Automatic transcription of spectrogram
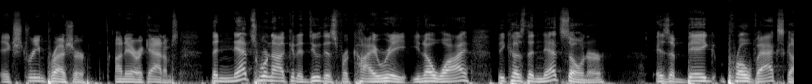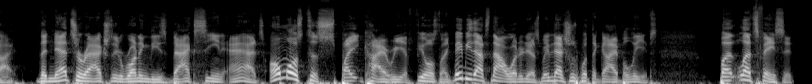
extreme pressure on Eric Adams. The Nets were not going to do this for Kyrie. You know why? Because the Nets owner is a big pro vax guy. The Nets are actually running these vaccine ads almost to spite Kyrie, it feels like. Maybe that's not what it is. Maybe that's just what the guy believes. But let's face it.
